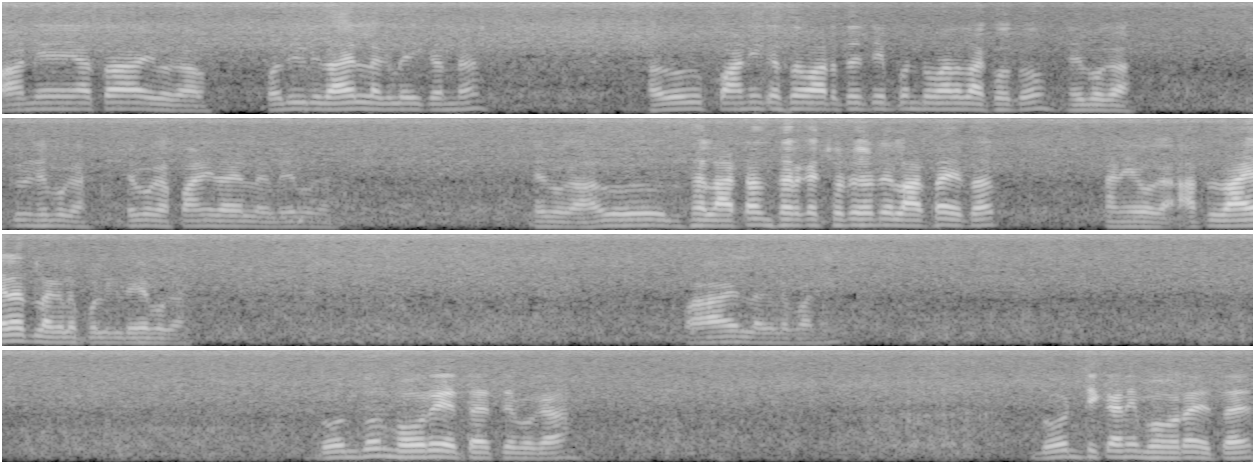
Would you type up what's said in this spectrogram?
पाणी आता हे बघा पलीकडे जायला लागलं इकडनं. हळूहळू पाणी कसं वाढतं ते पण तुम्हाला दाखवतो. हे बघा इकडून हे बघा हे बघा पाणी जायला लागलं हे बघा. हे बघा हळूहळू जसं लाटांसारख्या छोट्या छोट्या लाटा येतात. आणि हे बघा आता जायलाच लागलं पलीकडे हे बघा. पाहायला लागलं पाणी. दोन दोन भोवरे येत आहेत ते बघा. दोन ठिकाणी भोवरा येत आहेत.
